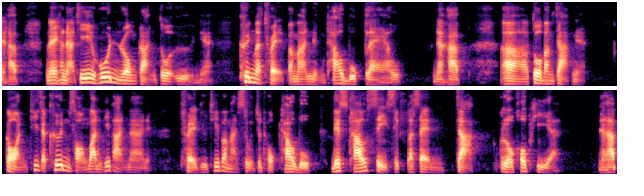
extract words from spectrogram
นะครับ ในขณะที่หุ้นโรงกลั่นตัวอื่นเนี่ยขึ้นมาเทรดประมาณ 1 เท่าบุ๊กแล้วนะครับตัวบางจากเนี่ยก่อนที่จะขึ้น 2 วันที่ผ่านมาเนี่ยเทรดอยู่ที่ประมาณ 0.6 เท่า book discount 40%จาก local peer นะครับ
